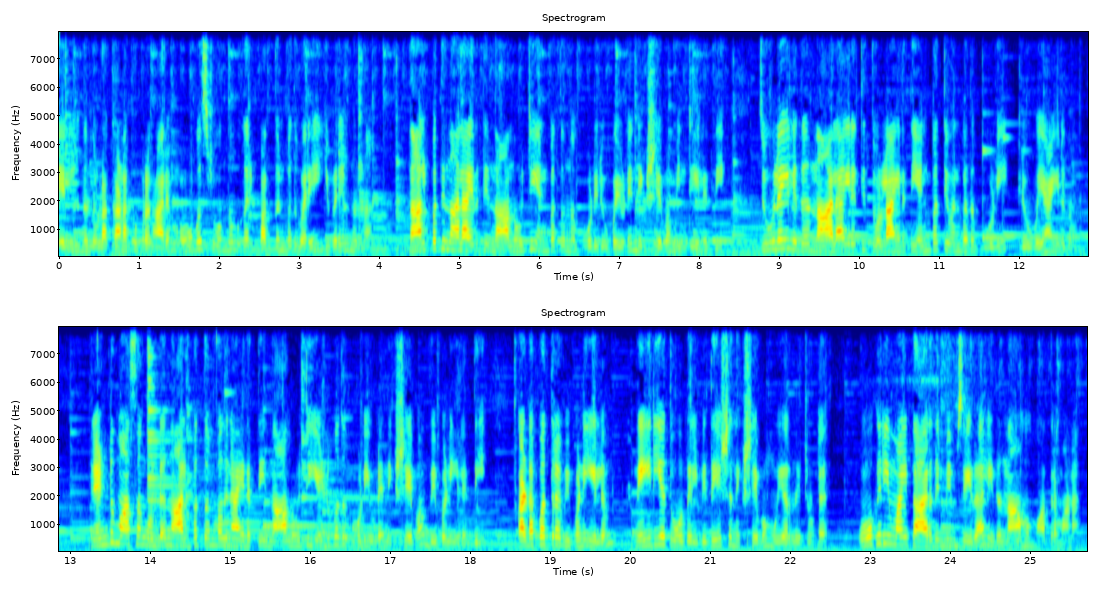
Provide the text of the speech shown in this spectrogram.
എല്ലിൽ നിന്നുള്ള കണക്ക് പ്രകാരം ഓഗസ്റ്റ് ഒന്ന് മുതൽ പത്തൊൻപത് വരെ ഇവരിൽ നിന്ന് നാൽപ്പത്തിനാലായിരത്തി നാനൂറ്റി എൺപത്തൊന്ന് കോടി രൂപയുടെ നിക്ഷേപം ഇന്ത്യയിലെത്തി. ജൂലൈയിൽ ഇത് നാലായിരത്തി തൊള്ളായിരത്തി എൺപത്തി ഒൻപത് കോടി രൂപയായിരുന്നു. രണ്ടു മാസം കൊണ്ട് നാൽപ്പത്തൊൻപതിനായിരത്തി നാനൂറ്റി എഴുപത് കോടിയുടെ നിക്ഷേപം വിപണിയിലെത്തി. കടപ്പത്ര വിപണിയിലും നേരിയ തോതിൽ വിദേശ നിക്ഷേപം ഉയർന്നിട്ടുണ്ട്. ഓഹരിയുമായി താരതമ്യം ചെയ്താൽ ഇത് നാമം മാത്രമാണ്.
